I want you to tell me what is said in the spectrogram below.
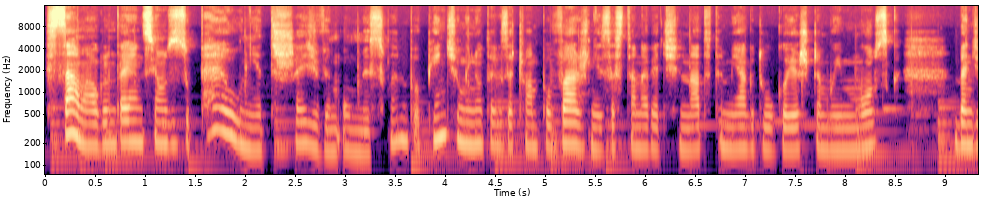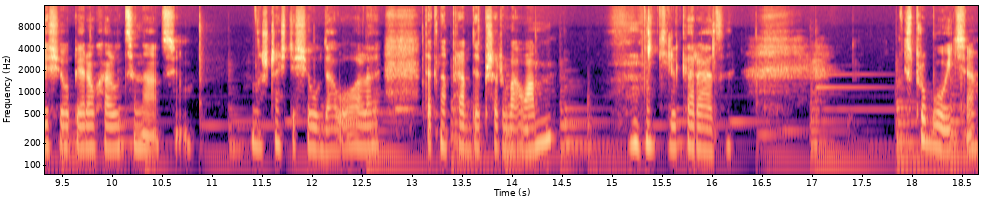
Sama, oglądając ją z zupełnie trzeźwym umysłem, po pięciu minutach zaczęłam poważnie zastanawiać się nad tym, jak długo jeszcze mój mózg będzie się opierał halucynacją. Na szczęście się udało, ale tak naprawdę przerwałam kilka razy. Spróbujcie.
